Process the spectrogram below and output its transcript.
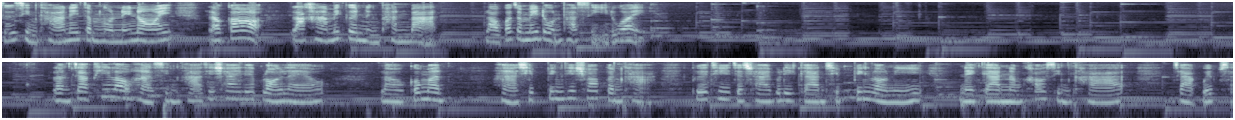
ซื้อสินค้าในจำนวนน้อยๆ แล้วก็ราคาไม่เกิน 1,000 บาท เราก็จะไม่โดนภาษีด้วยหหลังจากที่เราหาสินค้าที่ใช่เรียบร้อยแล้ว เราก็มาหาชิปปิ้งที่ชอบกันค่ะ เพื่อที่จะใช้บริการชิปปิ้งเหล่านี้ ในการนำเข้าสินค้าจากเว็บไซ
